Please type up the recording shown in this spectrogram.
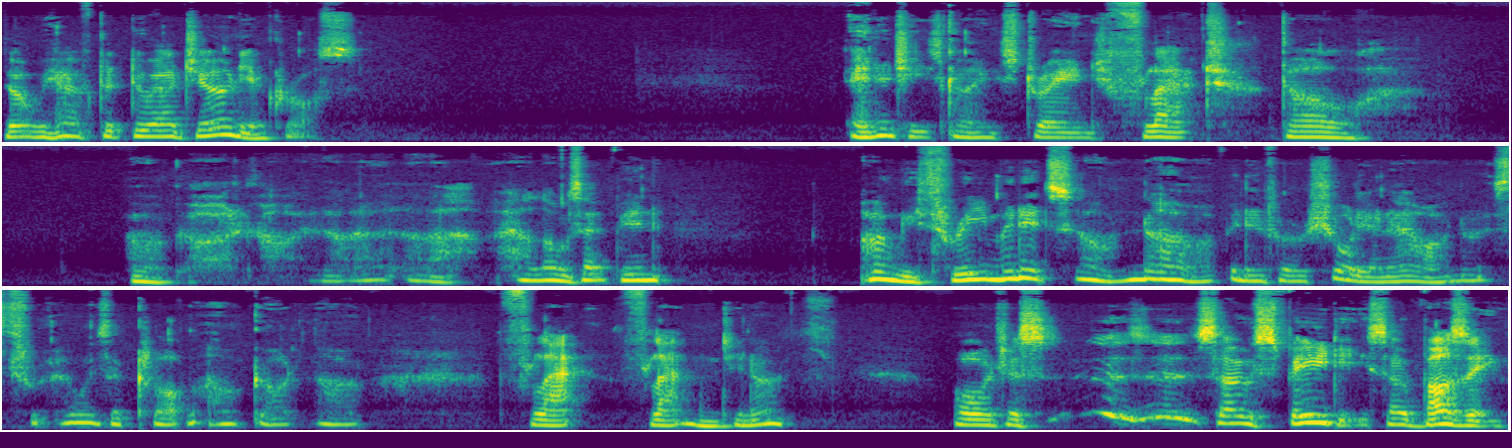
that we have to do our journey across. Energy is going strange, flat, dull. Oh God, how long has that been? Only three minutes? Oh no, I've been in for surely an hour. No, it's three. Where's the clock? Oh God, no. Flat, flattened, you know, or just so speedy, so buzzing.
